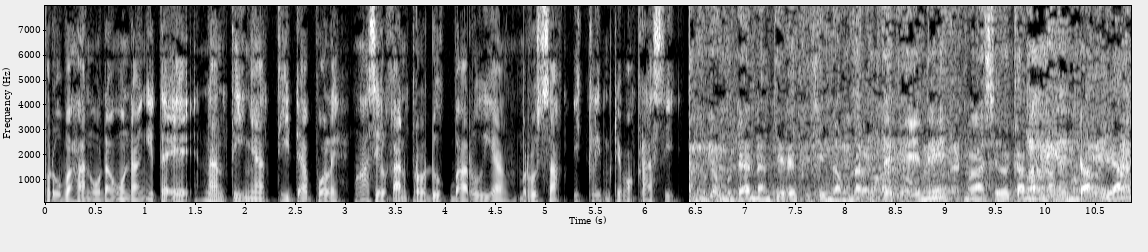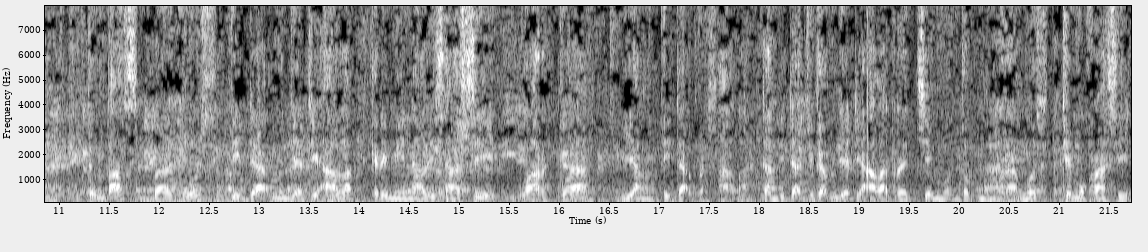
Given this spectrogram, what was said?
perubahan Undang-Undang ITE nantinya tidak boleh menghasilkan produk baru yang merusak iklim demokrasi. Mudah-mudahan nanti revisi Undang-Undang ITE ini menghasilkan undang-undang yang tuntas, bagus, tidak menjadi alat kriminalisasi warga yang tidak bersalah dan tidak juga menjadi alat rejim untuk memberangus demokrasi.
